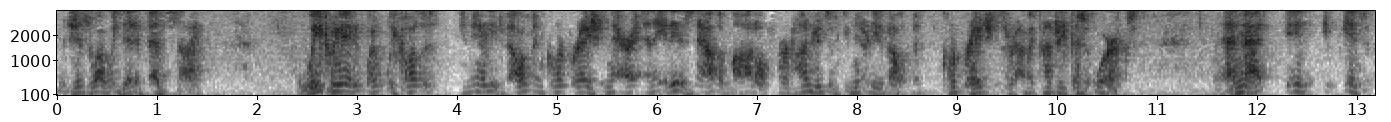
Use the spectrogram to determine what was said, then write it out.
which is what we did at Bed-Stuy. We created what we call a Community Development Corporation there, and it is now the model for hundreds of community development corporations around the country because it works. And that it, it's,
